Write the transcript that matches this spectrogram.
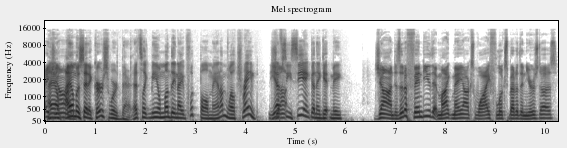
Hey, I, John. I almost said a curse word there. That's like me on Monday Night Football, man. I'm well trained. The John- FCC ain't gonna get me. John, does it offend you that Mike Mayock's wife looks better than yours does?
